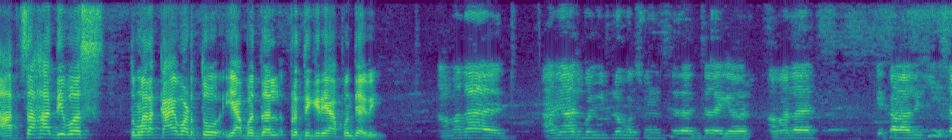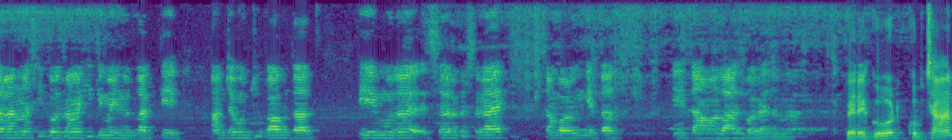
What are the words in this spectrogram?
आजचा हा दिवस तुम्हाला काय वाटतो? याबद्दल प्रतिक्रिया आपण द्यावी. आम्हाला आम्ही आज बघितलो बसून सरांच्या जागेवर. आम्हाला हे कळालं की सरांना शिकवताना किती मेहनत लागते आमच्याकडून चुका होतात. ते मुलं सर कसं काय सांभाळून घेतात हेच आम्हाला आज बघायला मिळालं. व्हेरी गुड खूप छान.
